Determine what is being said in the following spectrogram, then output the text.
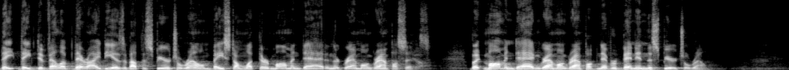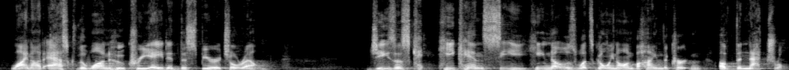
they, they develop their ideas about the spiritual realm based on what their mom and dad and their grandma and grandpa says. But mom and dad and grandma and grandpa have never been in the spiritual realm. Why not ask the one who created the spiritual realm? Jesus, he can see, he knows what's going on behind the curtain of the natural.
